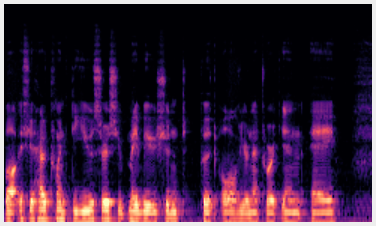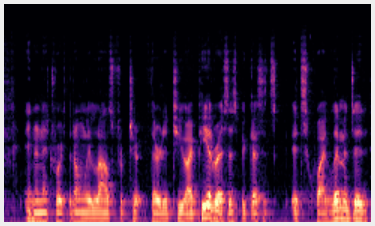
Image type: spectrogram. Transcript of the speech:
well, if you have 20 users, you, maybe you shouldn't put all of your network in a in a network that only allows for 32 IP addresses because it's it's quite limited.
